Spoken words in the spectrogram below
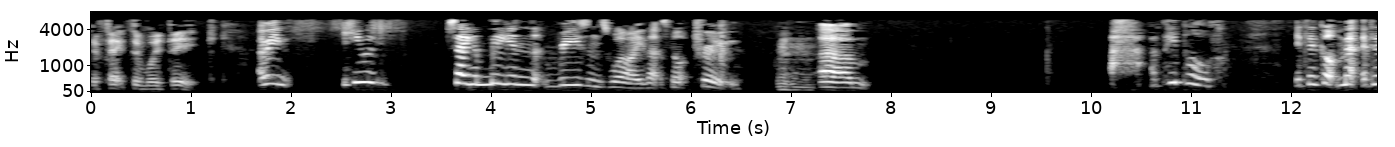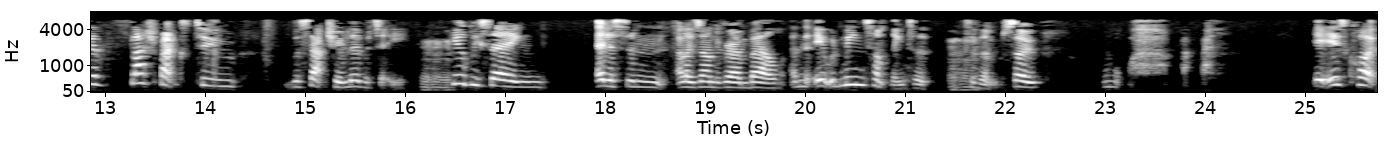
effectively take? I mean, he was saying a million reasons why that's not true. Mm-hmm. Um, and people, if they've got me- if they've flashbacks to the Statue of Liberty, Mm-hmm. he'll be saying Edison, Alexander Graham Bell, and it would mean something to to Mm-hmm. them. So it is quite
